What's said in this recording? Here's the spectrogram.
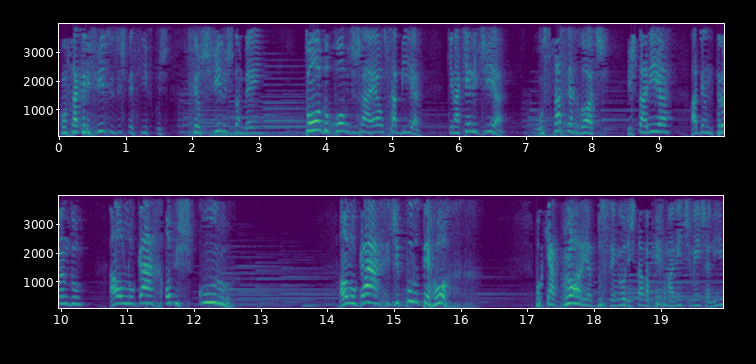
com sacrifícios específicos, seus filhos também. Todo o povo de Israel sabia que naquele dia o sacerdote estaria adentrando ao lugar obscuro, ao lugar de puro terror, porque a glória do Senhor estava permanentemente ali,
